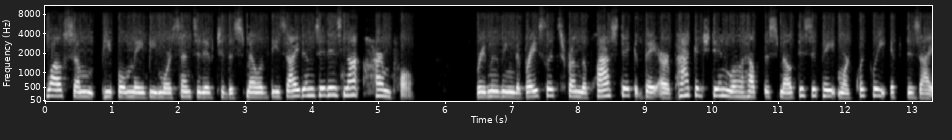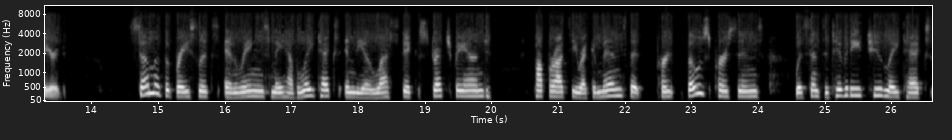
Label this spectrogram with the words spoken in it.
While some people may be more sensitive to the smell of these items, it is not harmful. Removing the bracelets from the plastic they are packaged in will help the smell dissipate more quickly if desired. Some of the bracelets and rings may have latex in the elastic stretch band. Paparazzi recommends that per- those persons with sensitivity to latex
